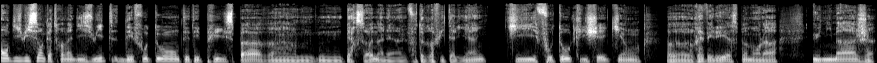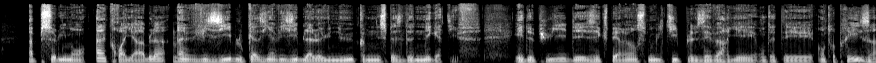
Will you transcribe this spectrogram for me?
En 1898, des photos ont été prises par un- une personne, un, un photographe italien, qui photos clichés qui ont euh, révélé à ce moment-là une image absolument incroyable, invisible ou quasi invisible à l'œil nu, comme une espèce de négatif. Et depuis, des expériences multiples et variées ont été entreprises,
